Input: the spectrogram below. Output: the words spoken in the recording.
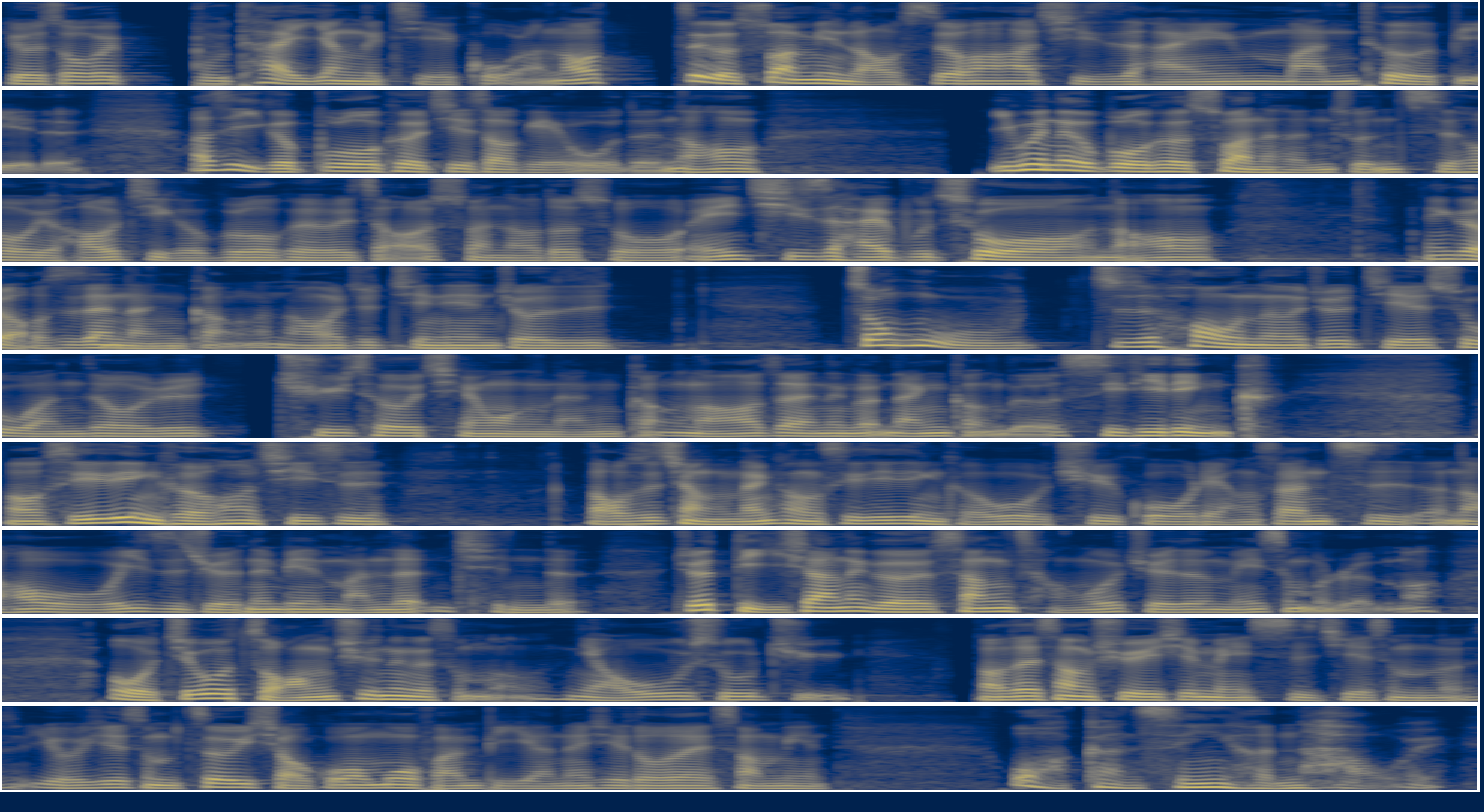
有时候会不太一样的结果了。然后这个算命老师的话，他其实还蛮特别的，他是一个布洛克介绍给我的。然后因为那个布洛克算的很准，之后有好几个布洛克会找他算，然后都说，哎，其实还不错哦。然后那个老师在南港，然后就今天就是中午之后呢，就结束完之后就驱车前往南港，然后在那个南港的 City Link，然后 City Link 的话，其实老实讲，南港 City Link 我有去过两三次，然后我一直觉得那边蛮冷清的，就底下那个商场，我觉得没什么人嘛。哦，结果走上去那个什么鸟屋书局，然后再上去一些美食街，什么有一些什么这一小锅莫凡比啊，那些都在上面。哇，干，生意很好诶。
